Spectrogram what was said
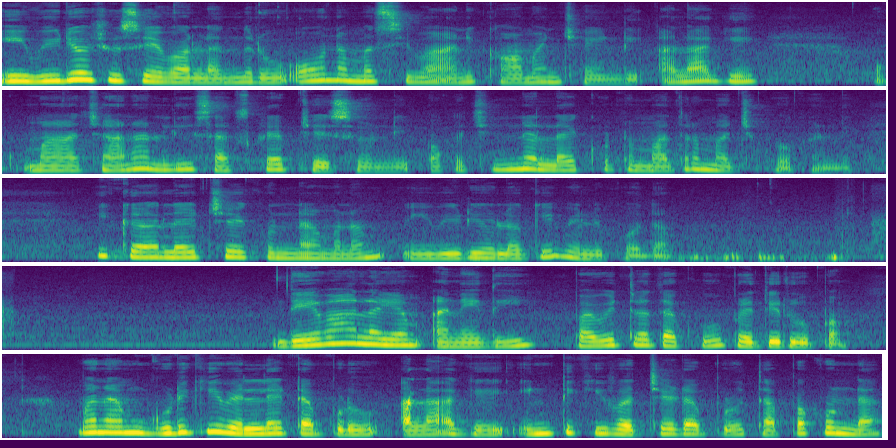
ఈ వీడియో చూసే వాళ్ళందరూ ఓ నమ శివ అని కామెంట్ చేయండి. అలాగే మా ఛానల్ని సబ్స్క్రైబ్ చేసుకోండి. ఒక చిన్న లైక్ కొట్టడం మాత్రం మర్చిపోకండి. ఇక లేట్ చేయకుండా మనం ఈ వీడియోలోకి వెళ్ళిపోదాం. దేవాలయం అనేది పవిత్రతకు ప్రతిరూపం. మనం గుడికి వెళ్ళేటప్పుడు అలాగే ఇంటికి వచ్చేటప్పుడు తప్పకుండా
